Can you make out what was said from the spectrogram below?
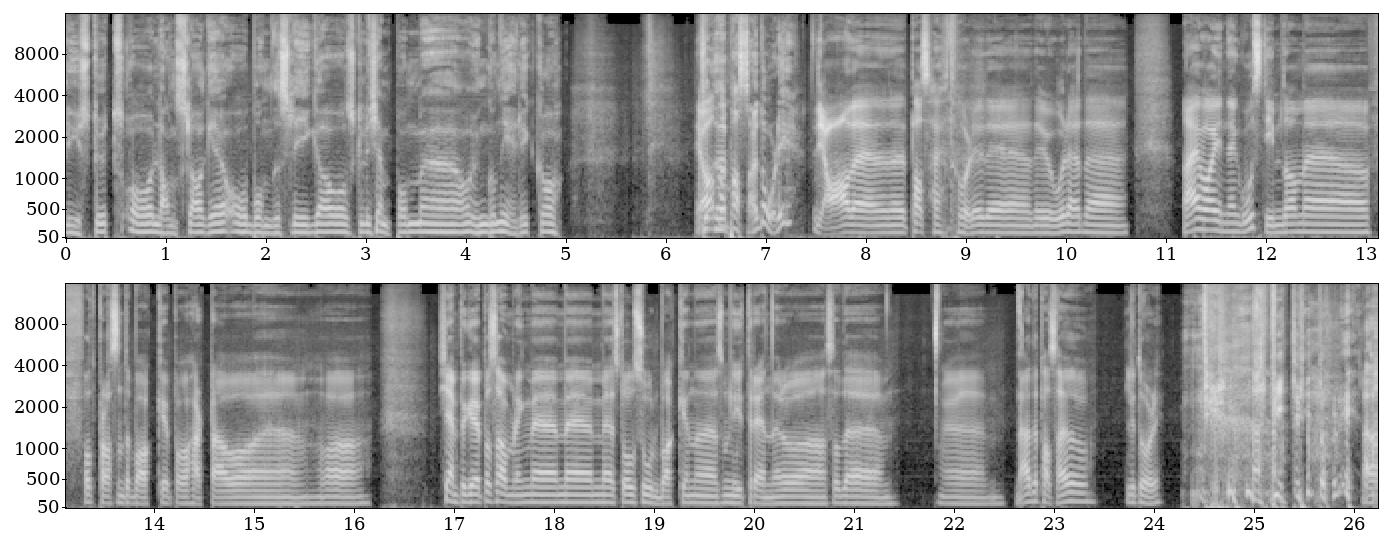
lyst ut. Og landslaget og Bundesliga og skulle kjempe om eh, å unngå nedrykk. og ja, det, det passa jo dårlig? Ja, det, det passa jo dårlig. Det, det gjorde det. det. Nei, jeg var inne i en god steam da, med fått plassen tilbake på Herta og var kjempegøy på samling med, med, med Stål Solbakken uh, som ny trener, og så det uh, Nei, det passa jo litt dårlig. Bitte litt dårlig? ja.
